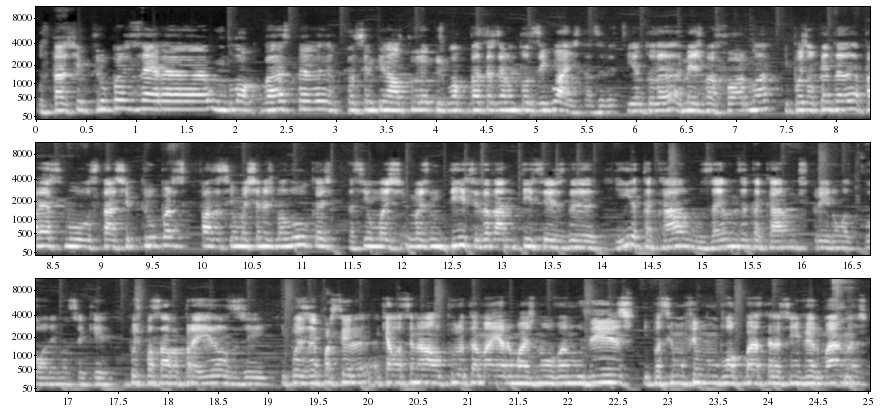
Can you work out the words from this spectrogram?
o Starship Troopers era um blockbuster eu senti na altura que os blockbusters eram todos iguais, estás a ver? Tinham toda a mesma fórmula e depois de repente aparece-me o Starship Troopers que faz assim umas cenas malucas, assim umas, umas notícias, a dar notícias de e atacaram, os aliens atacaram, destruíram a colónia, não sei o quê. Depois passava para eles e, e depois aparecer aquela cena na altura também era mais nova, a nudez, e parecia um filme num blockbuster assim ver mamas,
